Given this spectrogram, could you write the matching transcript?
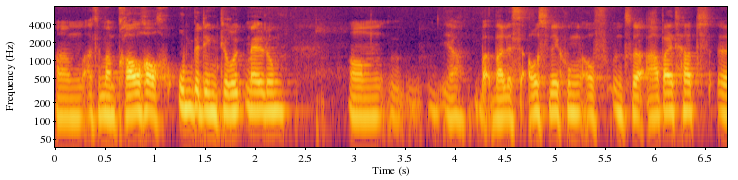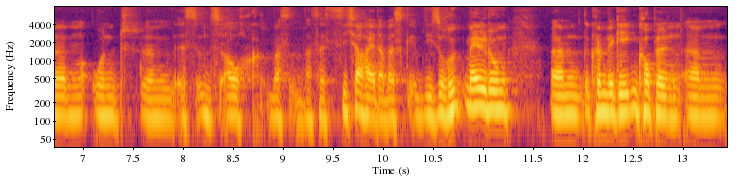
Ähm, also man braucht auch unbedingt die Rückmeldung, ja, weil es Auswirkungen auf unsere Arbeit hat ähm, und ähm, es uns auch, was, was heißt Sicherheit, aber es, diese Rückmeldung ähm, können wir gegenkoppeln, ähm,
